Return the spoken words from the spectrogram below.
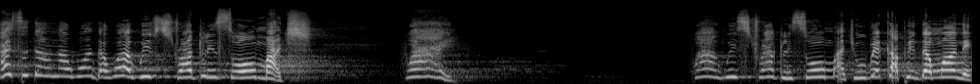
I sit down and I wonder, why are we struggling so much? Why? Why are we struggling so much? We wake up in the morning.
